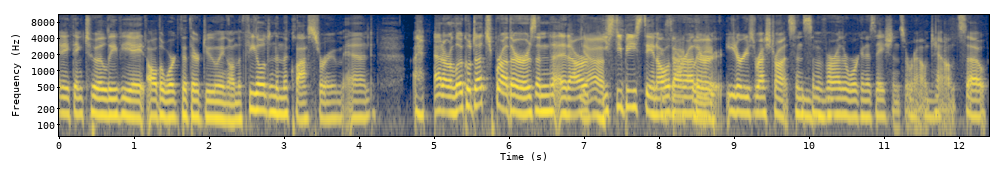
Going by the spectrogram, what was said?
Anything to alleviate all the work that they're doing on the field and in the classroom and at our local Dutch Brothers and at our Yes, Easty Beastie and all of our other eateries, restaurants, and some of our mm-hmm. other organizations around town. So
